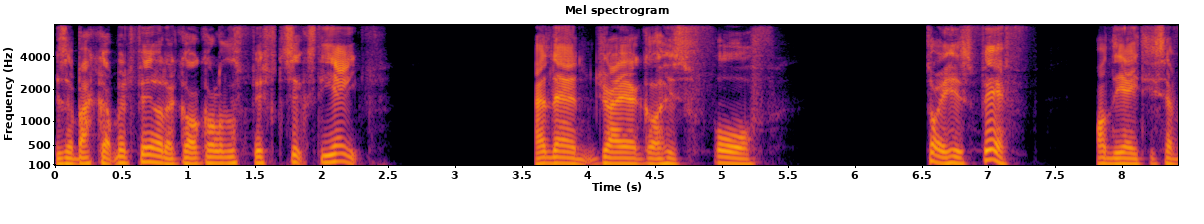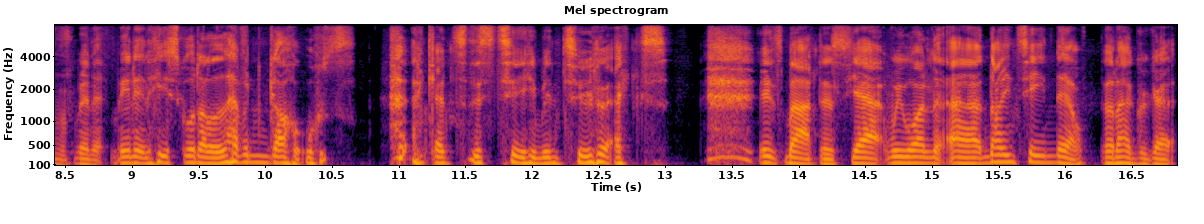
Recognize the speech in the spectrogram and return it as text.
is a backup midfielder, got a goal on the 5th, 68th. And then Drea got his fourth, sorry, his fifth on the 87th minute, meaning he scored 11 goals against this team in two legs. It's madness. Yeah, we won uh, 19 uh, 0 on aggregate.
